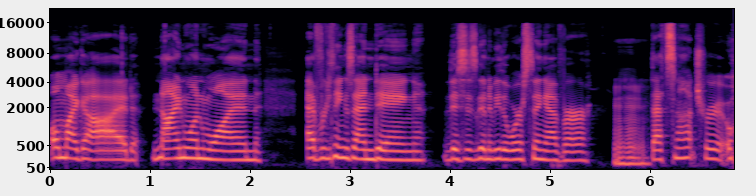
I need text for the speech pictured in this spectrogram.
oh my God, 911, everything's ending. This is going to be the worst thing ever. Mhm. That's not true.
